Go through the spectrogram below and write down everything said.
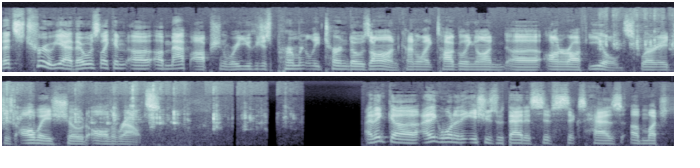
That's true. Yeah, there was like an, uh, a map option where you could just permanently turn those on, kind of like toggling on uh, on or off yields, where it just always showed all the routes. I think uh, I think one of the issues with that is Civ Six has a much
